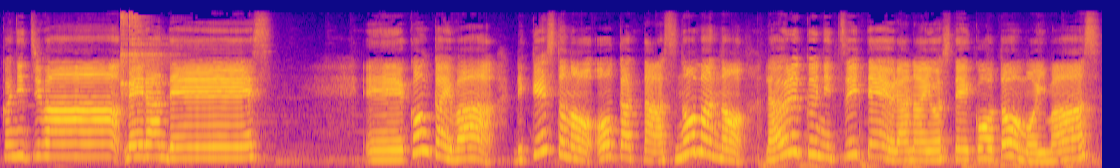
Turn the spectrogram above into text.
こんにちは、メイランです。えー、今回はリクエストの多かったスノーマンのラウルくんについて占いをしていこうと思います。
